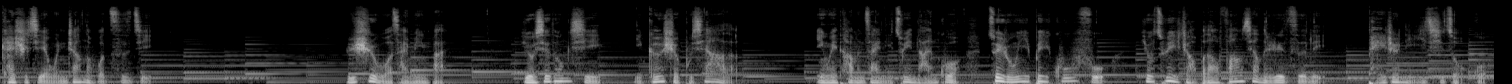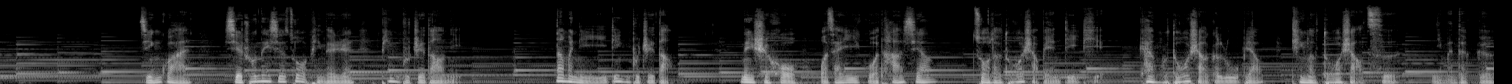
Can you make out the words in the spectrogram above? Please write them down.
开始写文章的我自己。于是我才明白，有些东西你割舍不下了，因为他们在你最难过、最容易被辜负、又最找不到方向的日子里，陪着你一起走过。尽管写出那些作品的人并不知道你，那么你一定不知道。那时候我在异国他乡，坐了多少遍地铁，看过多少个路标，听了多少次你们的歌。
